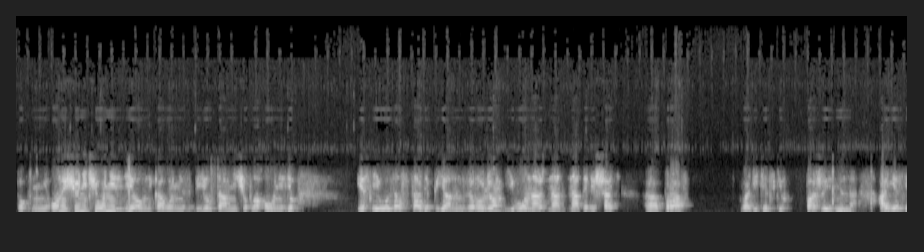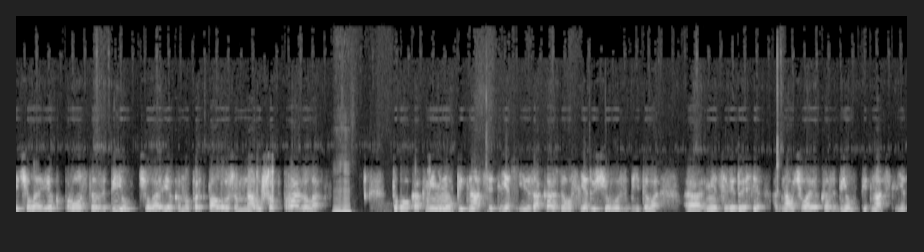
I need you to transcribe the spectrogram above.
только он еще ничего не сделал, никого не сбил, там ничего плохого не сделал. Если его застали пьяным за рулем, его на, на, надо лишать э, прав водительских пожизненно. А если человек просто сбил человека, ну, предположим, нарушив правила, угу. то как минимум 15 лет, и за каждого следующего сбитого – имеется в виду, если одного человека сбил, 15 лет.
